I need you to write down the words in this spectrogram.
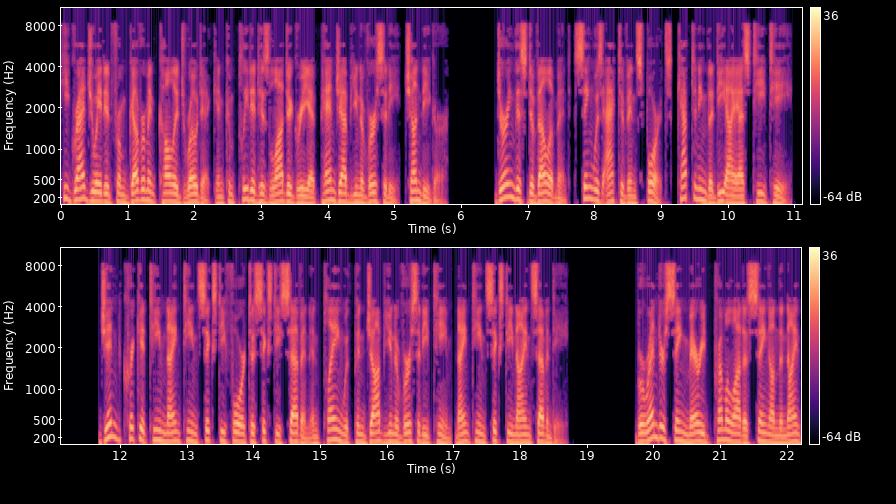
He graduated from Government College Rohtak and completed his law degree at Panjab University, Chandigarh. During this development, Singh was active in sports, captaining the DISTT. Jind cricket team 1964–67 and playing with Punjab University team 1969–70. Birender Singh married Premalata Singh on 9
